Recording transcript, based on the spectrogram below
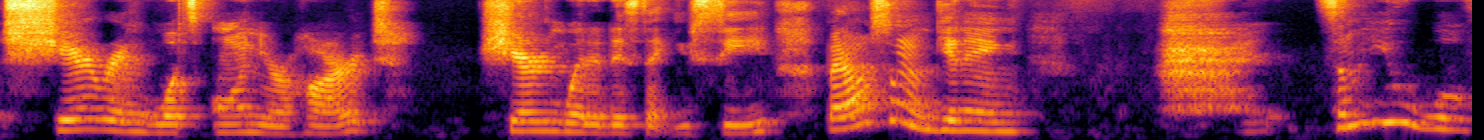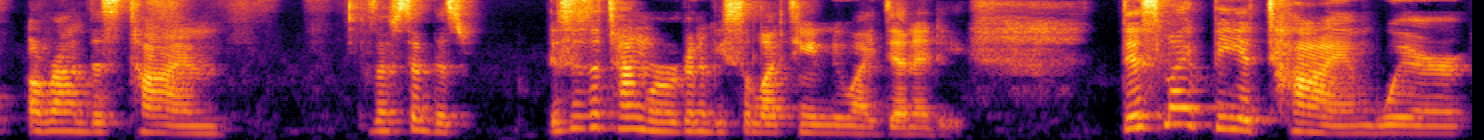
sharing what's on your heart, sharing what it is that you see. But also I'm getting, some of you will around this time, because I've said this, this is a time where we're going to be selecting a new identity. This might be a time where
